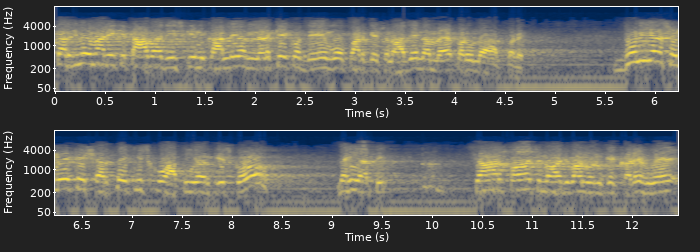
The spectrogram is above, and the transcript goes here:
ترجمے والی کتاب حدیث کی نکالیں اور لڑکے کو دیں، وہ پڑھ کے سنا دیں نہ میں پڑھوں، نہ آپ پڑھے دنیا سنے کہ شرطیں کس کو آتی ہیں اور کس کو نہیں آتی۔ چار پانچ نوجوان ان کے کھڑے ہوئے،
